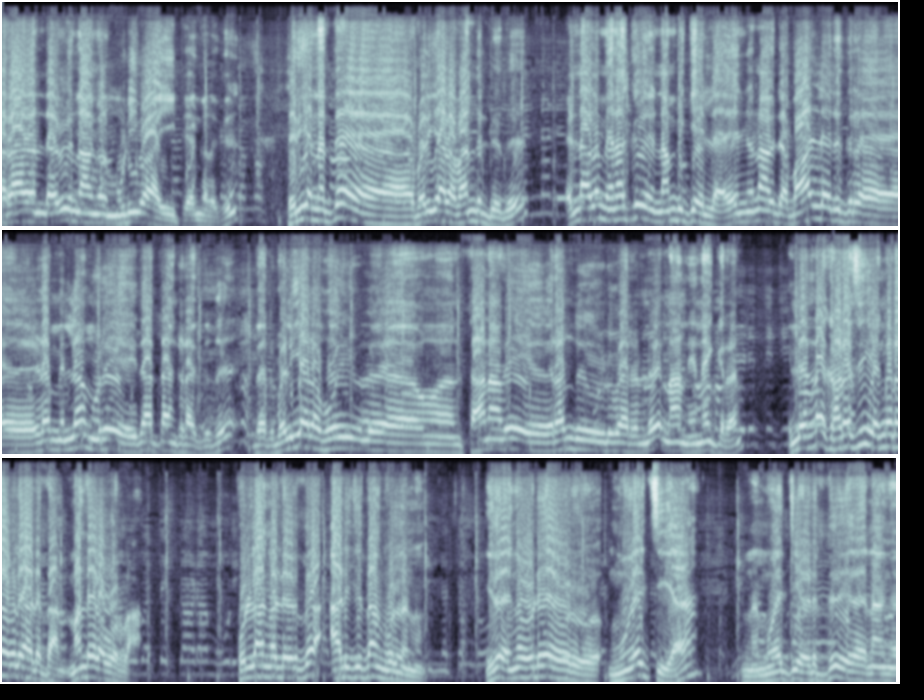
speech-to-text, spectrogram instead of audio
வராதன்றது நாங்கள் முடிவாயிட்டு எங்களுக்கு. பெரிய நத்தை வழியால வந்துட்டுது. என்னாலும் எனக்கு நம்பிக்கை இல்லை. ஏன்னு சொன்னா வாழ்ல இருக்கிற இடமெல்லாம் ஒரே இதாத்தான் கிடக்குது. இவர் வெளியால போய் தானாவே இறந்து விடுவாருன்னு நான் நினைக்கிறேன். இல்லைன்னா கடைசி எங்கட விளையாடுதான் மண்டையில ஓடலாம் புல்லாங்கட்டு எடுத்து அடிச்சு தான் கொள்ளணும் இது எங்களுடைய ஒரு முயற்சியா? முயற்சி எடுத்து நாங்கள் நாங்க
